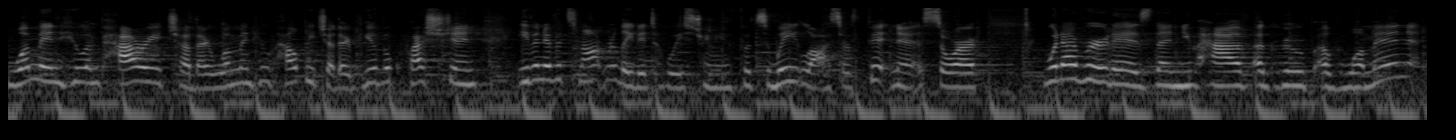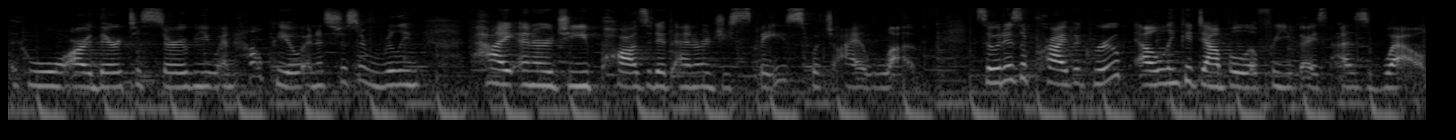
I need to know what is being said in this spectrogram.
women who empower each other, women who help each other. If you have a question, even if it's not related to waist training, if it's weight loss or fitness or whatever it is, then you have a group of women who are there to serve you and help you. And it's just a really high energy, positive energy space, which I love. So it is a private group. I'll link it down below for you guys as well.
